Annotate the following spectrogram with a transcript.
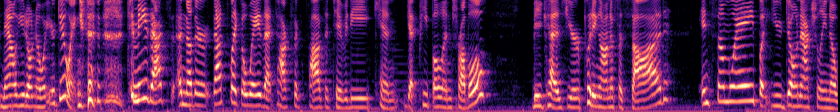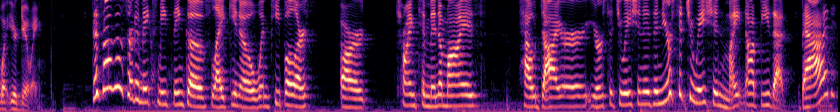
now you don't know what you're doing. to me, that's another, that's like a way that toxic positivity can get people in trouble because you're putting on a facade in some way, but you don't actually know what you're doing. This also sort of makes me think of like, you know, when people are are trying to minimize how dire your situation is and your situation might not be that bad,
